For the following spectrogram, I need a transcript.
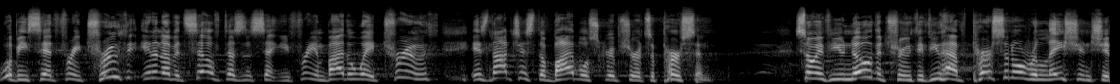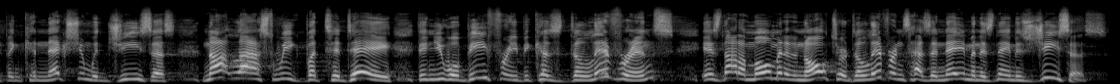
will be set free. Truth in and of itself doesn't set you free. And by the way, truth is not just the Bible scripture, it's a person. So if you know the truth, if you have personal relationship and connection with Jesus, not last week, but today, then you will be free because deliverance is not a moment at an altar. Deliverance has a name, and his name is Jesus.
